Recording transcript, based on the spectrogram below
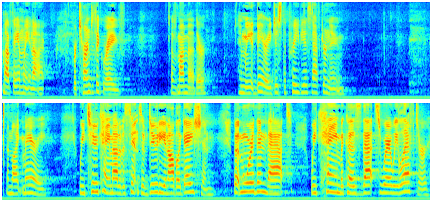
my family and I returned to the grave of my mother, whom we had buried just the previous afternoon. And like Mary, we too came out of a sense of duty and obligation. But more than that, we came because that's where we left her.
